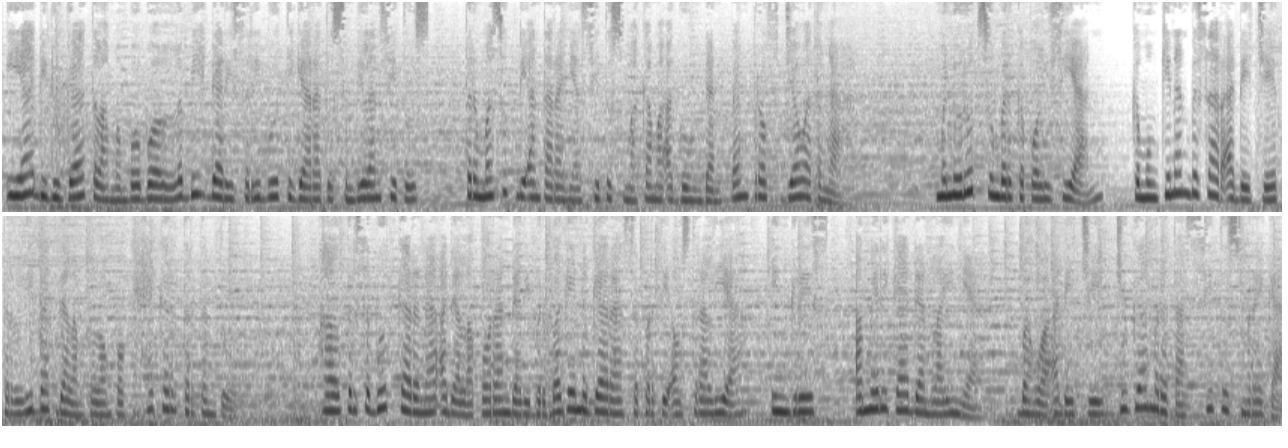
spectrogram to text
Ia diduga telah membobol lebih dari 1.309 situs, termasuk di antaranya situs Mahkamah Agung dan Pemprov Jawa Tengah. Menurut sumber kepolisian, kemungkinan besar ADC terlibat dalam kelompok hacker tertentu. Hal tersebut karena ada laporan dari berbagai negara seperti Australia, Inggris, Amerika dan lainnya, bahwa ADC juga meretas situs mereka.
